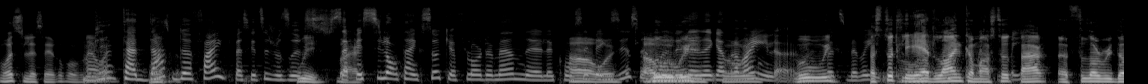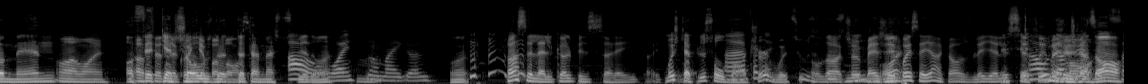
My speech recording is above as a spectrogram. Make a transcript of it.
Ouais, tu l'essaieras pas vrai. Ah Puis ouais? ta date de fête, parce que tu sais, je veux dire, Oui. ça Ben. fait si longtemps que ça que Florida Man, euh, le concept Ah, existe, là, Ah, oui, les oui. années 80. Oui, Là, Oui, oui. Parce que toutes les headlines commencent toutes par A Florida Man. Ouais, ouais. A A fait, quelque chose de bon totalement stupide. Ah, ouais. ouais. Oh my god. Je pense que c'est l'alcool puis le soleil. Moi, j'étais plus Old Ah, peut-être. vois-tu, Old. Orchard. Ben, Ouais. pas essayé encore. Je voulais y aller c'est cool, mais j'adore.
